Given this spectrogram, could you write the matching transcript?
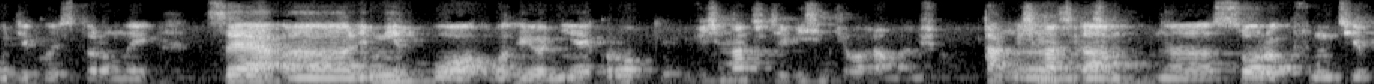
будь-якої сторони. Це е, ліміт по ваги однієї коробки. 18,8 кг, якщо. Так, Е, 18,8. да, е, 40 фунтів.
